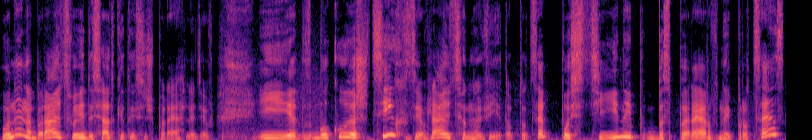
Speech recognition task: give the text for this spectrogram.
вони набирають свої десятки тисяч переглядів. І блокуєш цих, з'являються нові. Тобто це постійний безперервний процес.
